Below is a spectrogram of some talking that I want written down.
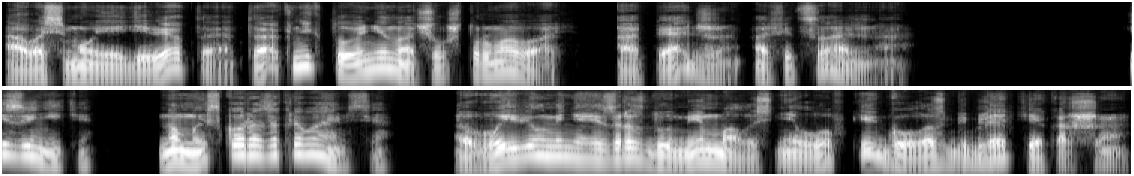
а восьмое и девятое так никто и не начал штурмовать. Опять же, официально. «Извините, но мы скоро закрываемся», — вывел меня из раздумий малость неловкий голос библиотекарши.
